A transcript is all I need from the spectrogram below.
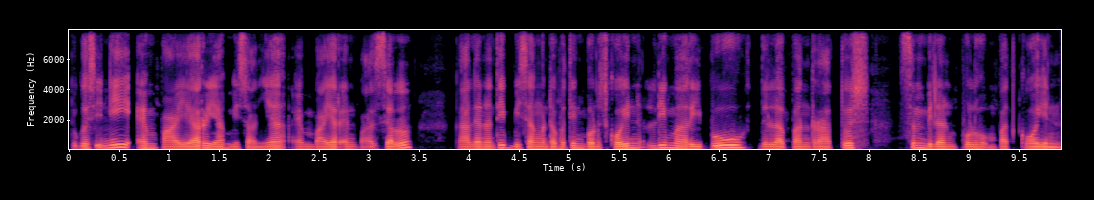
Tugas ini Empire ya, misalnya Empire and Puzzle. Kalian nanti bisa ngedapetin bonus koin 5894 koin.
